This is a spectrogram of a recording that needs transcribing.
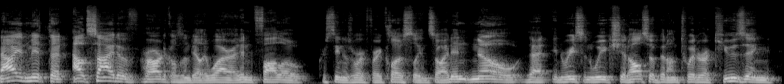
Now, I admit that outside of her articles on Daily Wire, I didn't follow Christina's work very closely, and so I didn't know that in recent weeks she had also been on Twitter accusing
